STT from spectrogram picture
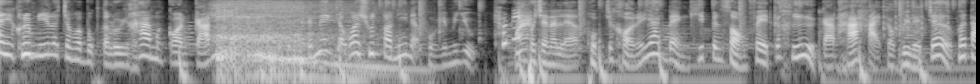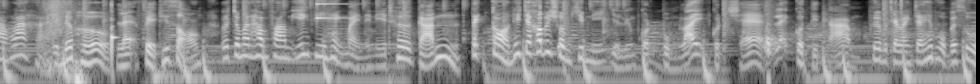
ในคลิปนี้เราจะมาบุกตะลุยฆ่ามังกรกัน นื่องจากว่าชุดตอนนี้เนี่ยผมยังไม่อยู่ เท่านี้เพราะฉะนั้นแล้ว ผมจะขออนุญาตแบ่งคิดเป็น 2 เฟสก็คือ การค้าขายกับวิลเลเจอร์เพื่อตามล่าหา Ender Pearl และเฟสที่ 2 เราจะมาทำฟาร์ม EXP แห่งใหม่ในเนเธอร์กัน แต่ก่อนที่จะเข้าไปชมคลิปนี้อย่าลืมกดปุ่มไลค์กดแชร์และกดติดตาม เพื่อเป็นกำลังใจให้ผมไปสู่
